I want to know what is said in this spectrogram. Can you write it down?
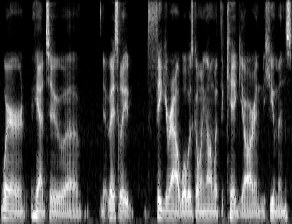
where he had to uh, basically figure out what was going on with the Kig-Yar and the humans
